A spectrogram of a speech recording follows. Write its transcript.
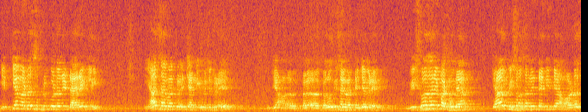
इतक्या मॅटर सुप्रीम कोर्टाने डायरेक्टली ह्या साहेबांकडे चॅटिंग कमिशनकडे जे अं, कलोती साहेब आहेत त्यांच्याकडे विश्वासाने पाठवल्या. त्या विश्वासाने त्यांनी त्या ऑर्डर्स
